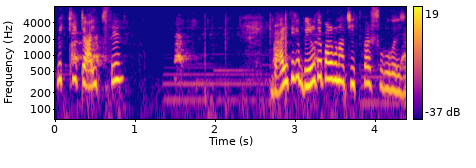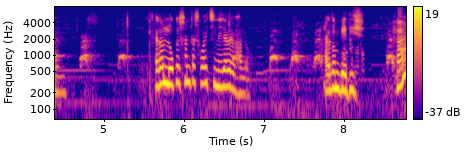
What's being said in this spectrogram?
মানে কি টাইপসের বাড়ি থেকে বেরোতে পারব না চিৎকার শুরু হয়ে যাবে এখন লোকেশনটা সবাই চিনে যাবে ভালো। একদম বেদিস। হ্যাঁ?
